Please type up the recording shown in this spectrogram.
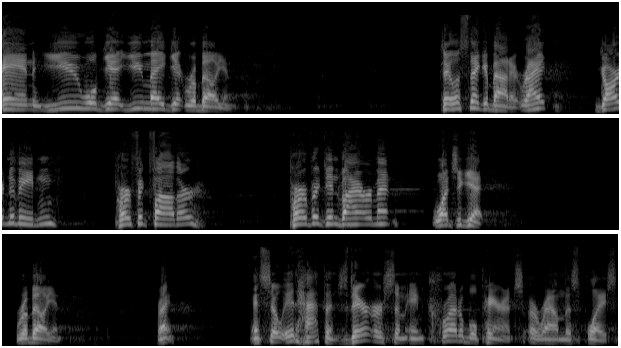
and you will get, you may get rebellion. Okay, let's think about it, right? Garden of Eden, perfect father, perfect environment. What'd you get? Rebellion, right? And so it happens. There are some incredible parents around this place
